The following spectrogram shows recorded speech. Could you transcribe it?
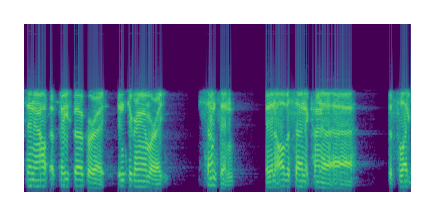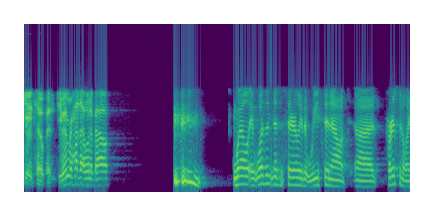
sent out a Facebook or a Instagram or a something, and then all of a sudden it kind of uh, the floodgates opened. Do you remember how that went about? well, it wasn't necessarily that we sent out uh, personally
